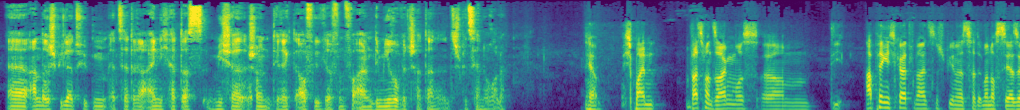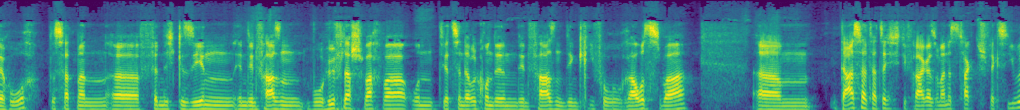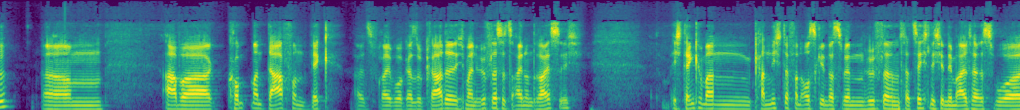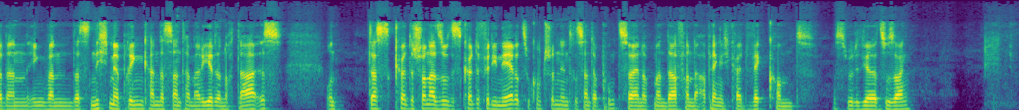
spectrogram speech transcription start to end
äh, andere Spielertypen etc. Eigentlich hat das Mischa schon direkt aufgegriffen. Vor allem Demirovic hat da eine spezielle Rolle. Ja, ich meine, was man sagen muss, ähm, Abhängigkeit von einzelnen Spielern ist halt immer noch sehr, sehr hoch. Das hat man, äh, finde ich, gesehen in den Phasen, wo Höfler schwach war und jetzt in der Rückrunde in den Phasen, in denen Grifo raus war. Ähm, da ist halt tatsächlich die Frage, also man ist taktisch flexibel, ähm, aber kommt man davon weg als Freiburg? Also gerade, ich meine, Höfler ist jetzt 31. ich denke, man kann nicht davon ausgehen, dass wenn Höfler dann tatsächlich in dem Alter ist, wo er dann irgendwann das nicht mehr bringen kann, dass Santa Maria dann noch da ist. Und das könnte schon, also das könnte für die nähere Zukunft schon ein interessanter Punkt sein, ob man da von der Abhängigkeit wegkommt. Was würdet ihr dazu sagen?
